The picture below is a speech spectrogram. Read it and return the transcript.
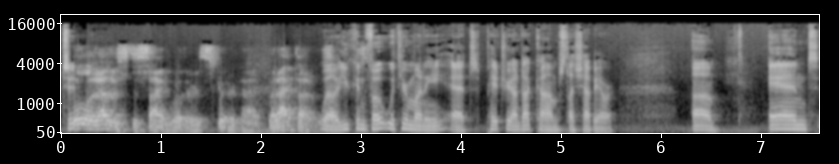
to, we'll let others decide whether it's good or not. But I thought it was. well, you can vote with your money at patreon.com slash happy hour. Um, and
